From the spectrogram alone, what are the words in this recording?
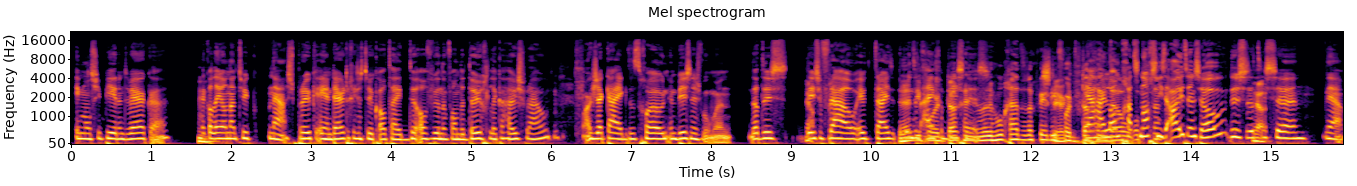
emanciperend werken. Kijk, alleen al natuurlijk, nou, Spreuken 31 is natuurlijk altijd de afbeelding van de deugdelijke huisvrouw. Maar als jij kijkt, dat is gewoon een businesswoman. Dat is, ja. deze vrouw heeft tijd, ja, runt een eigen business. En, hoe gaat het ook weer? Die voor dag ja, haar lamp gaat s'nachts niet uit en zo. Dus dat ja. is, uh, ja.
